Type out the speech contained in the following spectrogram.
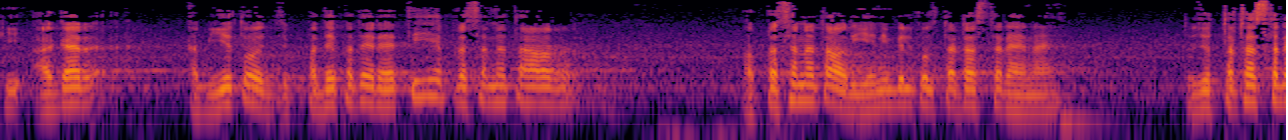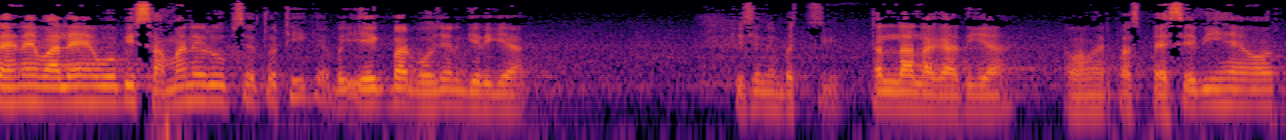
कि अगर, अब ये तो पदे पदे रहती है प्रसन्नता और और प्रसन्नता और ये नहीं बिल्कुल तटस्थ रहना है। तो जो तटस्थ रहने वाले हैं वो भी सामान्य रूप से तो ठीक है। भाई एक बार भोजन गिर गया, किसी ने बच्ची तल्ला लगा दिया, अब हमारे पास पैसे भी हैं और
